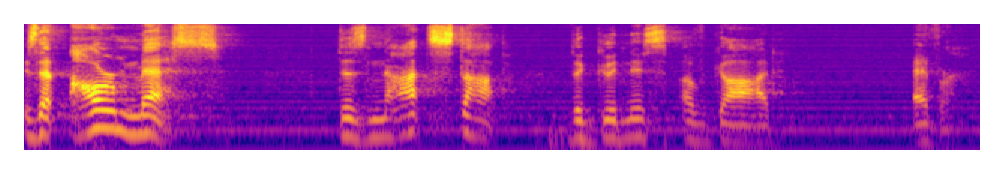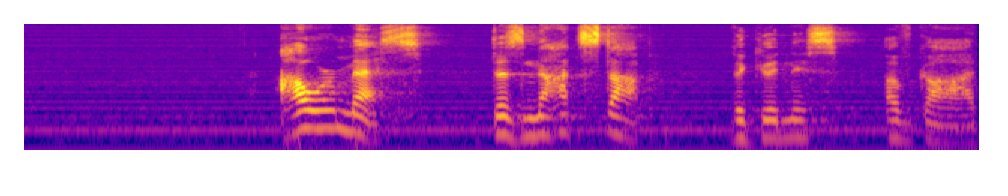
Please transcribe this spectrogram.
is that our mess does not stop the goodness of God ever. Our mess does not stop the goodness of God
